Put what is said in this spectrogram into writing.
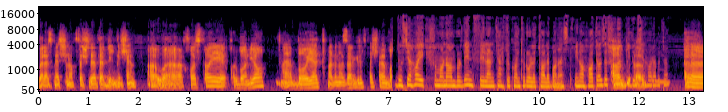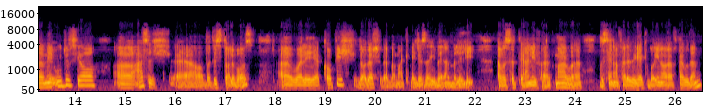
به رسمیت شناخته شده تبدیل میشن؟ و خواستای قربانی ها باید مد نظر گرفته شد دوسیه هایی که شما نام بردین فعلا تحت کنترل طالبان است. اینا هات حاضر شدن که دوسیه ها را بتن؟ نه او دوسیه ها اصلش به دست طالباست. ولی یک کاپیش داده شده به محکمه جزایی بین المللی توسط عنیف اکمر و دو سه نفر دیگه که با اینا رفته بودن.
